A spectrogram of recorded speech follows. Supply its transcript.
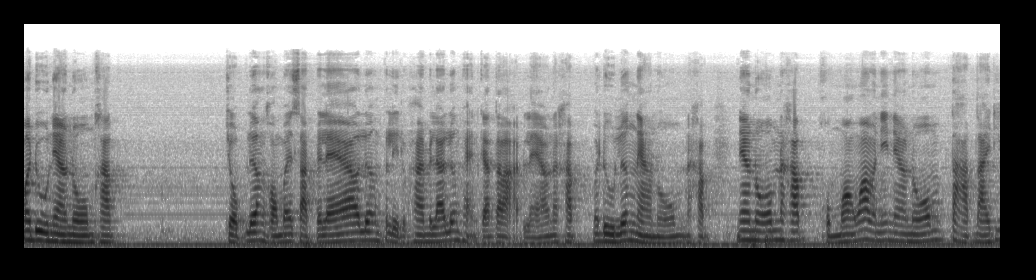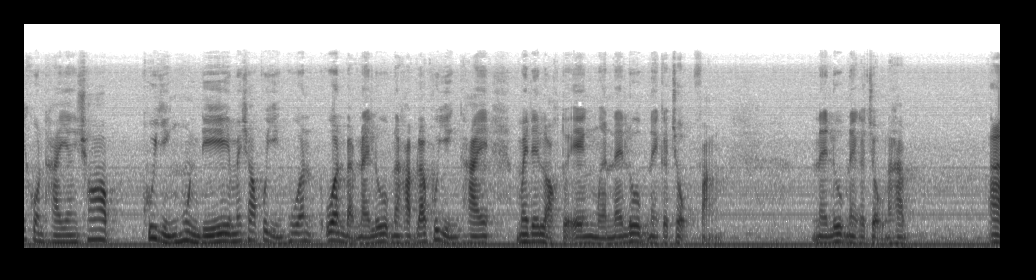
มาดูแนวโน้มครับ จบเรื่องของบริษัทไปแล้ว เรื่องผลิตภัณฑ์ไปแล้วเรื่องแผนการตลาดไปแล้วนะครับมาดูเรื่องแนวโน้มนะครับแนวโน้มนะครับผมมองว่าวันนี้แนวโน้มตราบใดที่คนไทยยังชอบผู้หญิงหุ่นดีไม่ชอบผู้หญิงอ้วนอ้วนแบบในรูปนะครับแล้วผู้หญิงไทยไม่ได้หลอกตัวเองเหมือนในรูปในกระจกฝั่งในรูปในกระจกนะครับอะ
